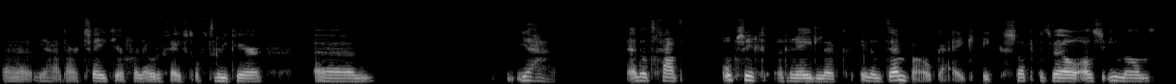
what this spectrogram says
uh, ja, daar twee keer voor nodig heeft of drie keer. Um, ja, en dat gaat op zich redelijk in een tempo. Kijk, ik snap het wel als iemand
